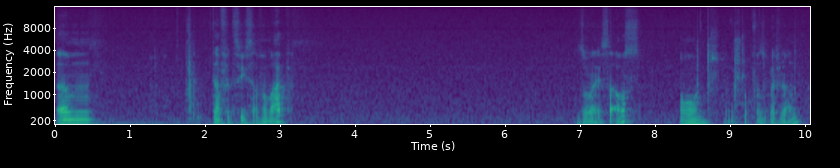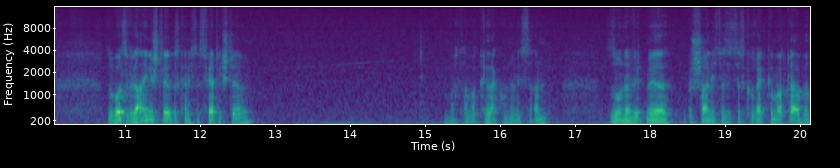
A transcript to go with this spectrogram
Ähm, dafür ziehe ich es einfach mal ab. So, dann ist er aus. Und dann stopfen wir sie gleich wieder an. Sobald sie wieder eingestellt ist, kann ich das fertigstellen. Macht einmal Klack und dann ist sie an. So, und dann wird mir bescheinigt, dass ich das korrekt gemacht habe.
